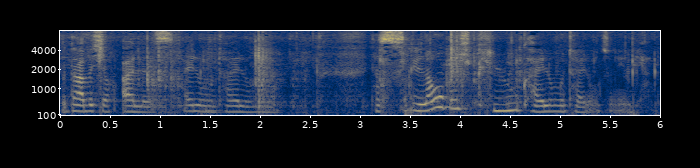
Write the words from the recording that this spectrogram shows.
Und da habe ich auch alles. Heilung und Heilung. Ja. Das ist, glaube ich, klug, Heilung und Heilung zu nehmen. Ja.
